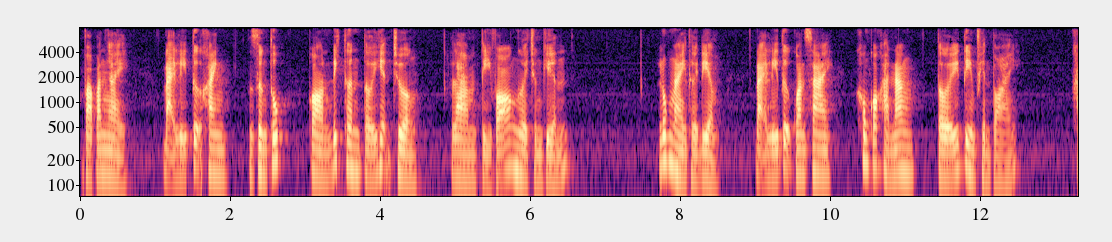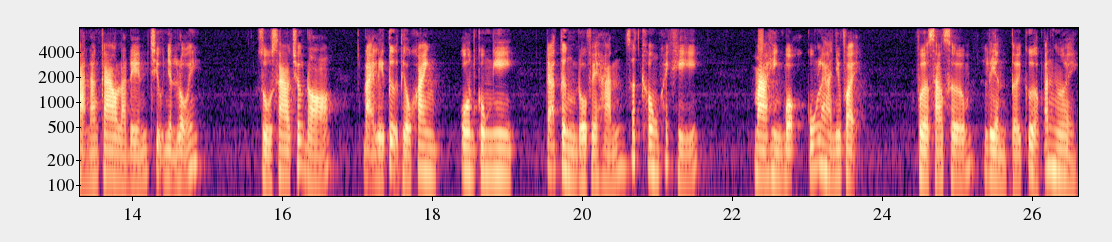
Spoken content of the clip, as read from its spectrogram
Và ban ngày, Đại lý tự khanh, Dương Thúc còn đích thân tới hiện trường Làm tỉ võ người chứng kiến. Lúc này thời điểm, Đại lý tự quan sai Không có khả năng tới tìm phiền toái. Khả năng cao là đến chịu nhận lỗi. Dù sao trước đó, Đại lý tự thiếu khanh, Ôn công nghi Đã từng đối với hắn rất không khách khí. Mà hình bộ cũng là như vậy. Vừa sáng sớm, liền tới cửa bắt người.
